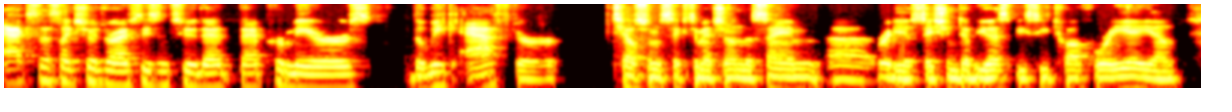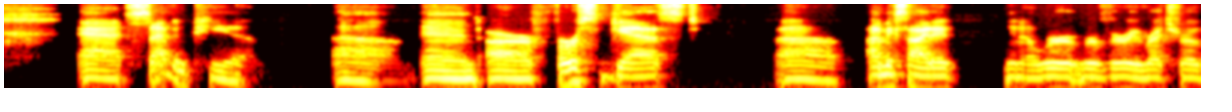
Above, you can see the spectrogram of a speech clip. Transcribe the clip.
Access Lakeshore Drive season two that that premieres the week after Tales from Sixth Dimension on the same uh, radio station, WSBC 1240 AM at 7 p.m. Um, and our first guest, uh, I'm excited. You know, we're we're very retro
